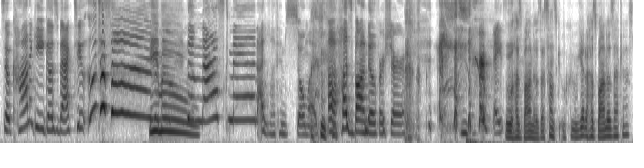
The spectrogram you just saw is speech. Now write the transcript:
So Kaneki goes back to Uta-san, Emu. the masked man. I love him so much. Uh, husbando for sure. Your face. Ooh, husbandos. That sounds good. Can we get a husbandos after this?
